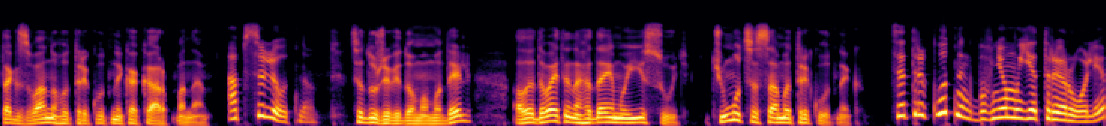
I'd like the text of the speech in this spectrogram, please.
так званого трикутника Карпмана. Абсолютно. Це дуже відома модель, але давайте нагадаємо її суть. Чому це саме трикутник? Це трикутник, бо в ньому є три ролі,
